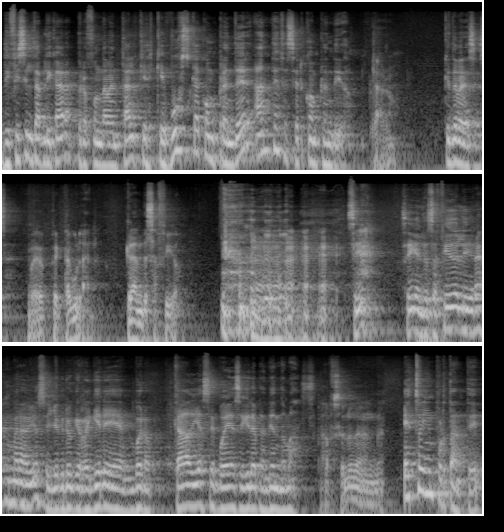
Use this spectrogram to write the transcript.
difícil de aplicar, pero fundamental, que es que busca comprender antes de ser comprendido. Claro. ¿Qué te parece esa? Espectacular. Gran desafío. Sí, sí, el desafío del liderazgo es maravilloso y yo creo que requiere, bueno, cada día se puede seguir aprendiendo más. Absolutamente. Esto es importante,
